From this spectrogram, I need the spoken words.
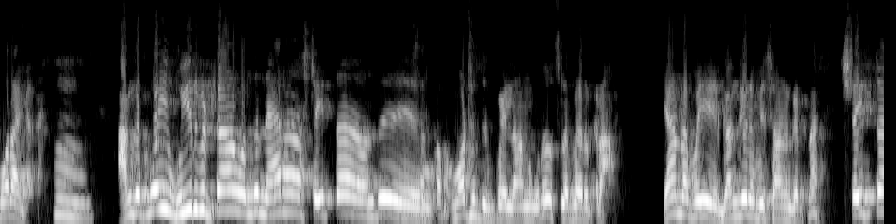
போறாங்க. அங்க போய் உயிர் விட்டா வந்து நேரா ஸ்ட்ரைட்டா வந்து சொர்க்கம். மோட்சத்துக்கு போயிடலாம்னு கூட சில பேர் இருக்கிறான். ஏன்டா போய் கங்கையில போய் சாணம் கட்டினா ஸ்ட்ரைட்டா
